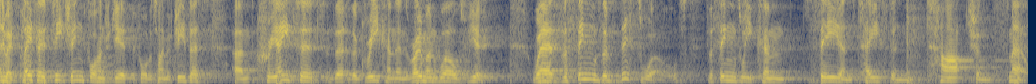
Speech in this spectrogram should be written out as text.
Anyway, Plato's teaching, 400 years before the time of Jesus, um, created the, the Greek and then the Roman worldview, where the things of this world, the things we can see and taste and touch and smell,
